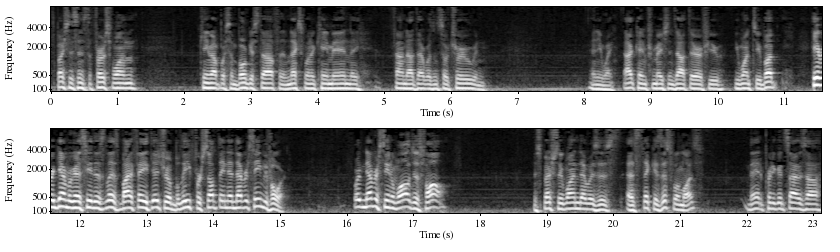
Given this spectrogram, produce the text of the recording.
Especially since the first one came up with some bogus stuff and the next one that came in, they found out that wasn't so true and anyway, that information's out there if you, you want to. But here again, we're going to see this list. By faith, Israel believed for something they'd never seen before. We've never seen a wall just fall. Especially one that was as, as thick as this one was. They had a pretty good size, uh,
